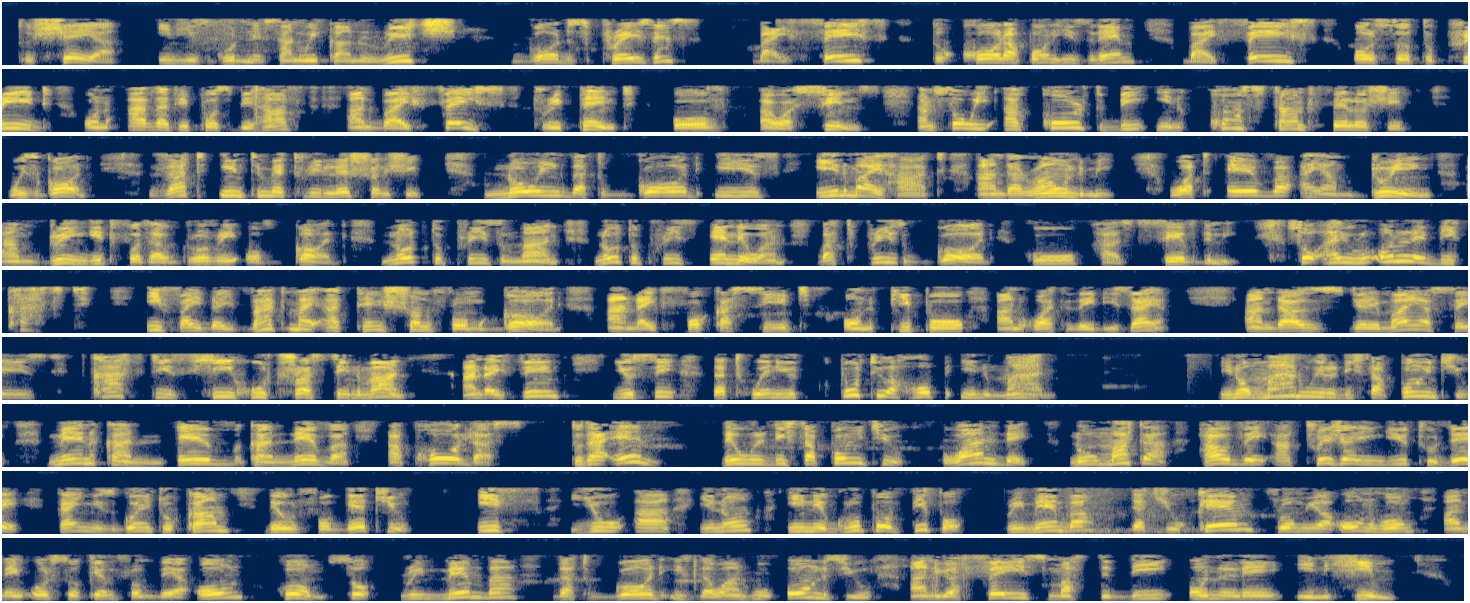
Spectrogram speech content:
to share in his goodness and we can reach God's presence by faith to call upon his name, by faith also to plead on other people's behalf, and by faith to repent of our sins. And so we are called to be in constant fellowship with God. That intimate relationship, knowing that God is in my heart and around me. Whatever I am doing, I'm doing it for the glory of God. Not to please man, not to please anyone, but please God who has saved me. So I will only be cast if I divert my attention from God and I focus it on people and what they desire. And as Jeremiah says, cast is he who trusts in man. And I think you see that when you put your hope in man, you know, man will disappoint you. Men can ever, can never uphold us to the end. They will disappoint you one day. No matter how they are treasuring you today, time is going to come, they will forget you. If you are, you know, in a group of people, remember that you came from your own home and they also came from their own home. So remember that God is the one who owns you and your faith must be only in Him.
